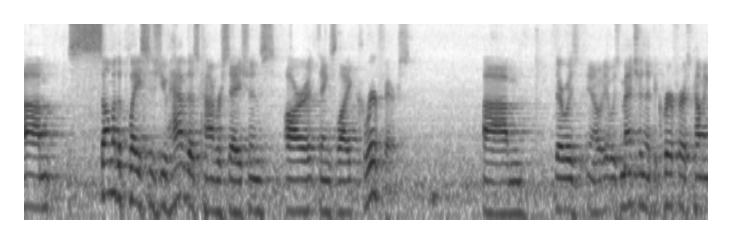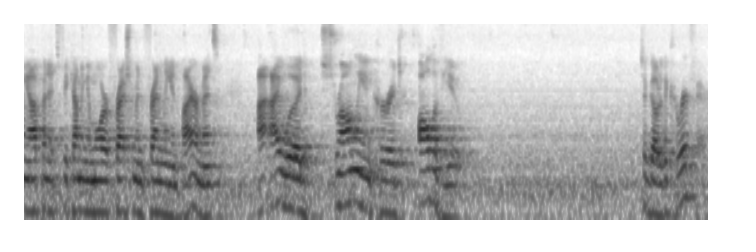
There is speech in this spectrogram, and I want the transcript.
um, some of the places you have those conversations are things like career fairs. Um, there was, you know, it was mentioned that the career fair is coming up and it's becoming a more freshman-friendly environment. I, I would strongly encourage all of you to go to the career fair.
